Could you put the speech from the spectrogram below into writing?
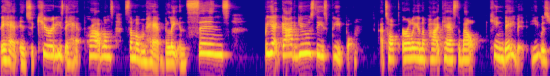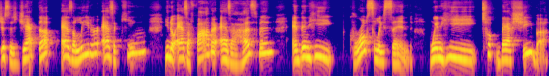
they had insecurities, they had problems. Some of them had blatant sins, but yet God used these people. I talked early in the podcast about King David. He was just as jacked up as a leader, as a king, you know, as a father, as a husband. And then he grossly sinned when he took Bathsheba,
